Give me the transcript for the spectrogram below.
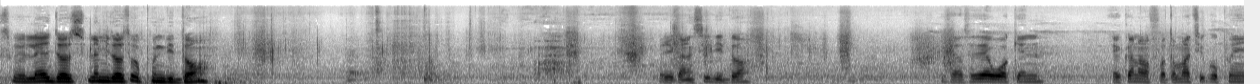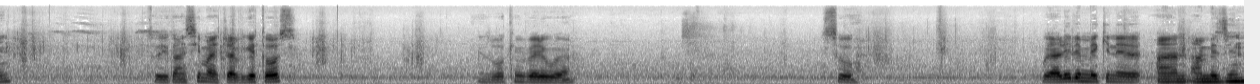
so let's just let me just open the door. So you can see the door. It has started working a kind of automatic opening. So you can see my navigators it's working very well so we are really making a, an amazing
